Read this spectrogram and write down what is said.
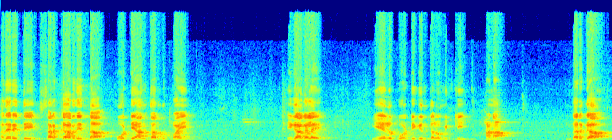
ಅದೇ ರೀತಿ ಸರ್ಕಾರದಿಂದ ಕೋಟ್ಯಾಂತರ ರೂಪಾಯಿ ಈಗಾಗಲೇ ಏಳು ಕೋಟಿಗಿಂತಲೂ ಮಿಕ್ಕಿ ಹಣ ದರ್ಗಾ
